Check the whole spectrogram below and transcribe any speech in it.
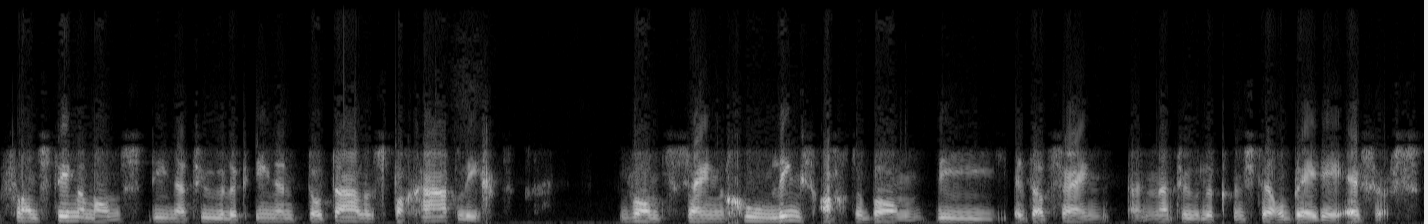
Frans Timmermans, die natuurlijk in een totale spagaat ligt. Want zijn GroenLinks-achterban, die, dat zijn eh, natuurlijk een stel BDS'ers.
